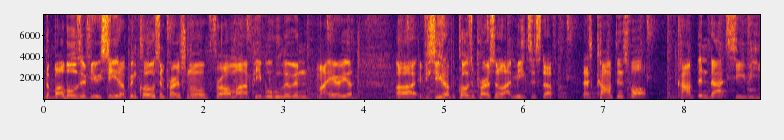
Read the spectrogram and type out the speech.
the bubbles, if you see it up and close and personal, for all my people who live in my area, uh, if you see it up close and personal, like meats and stuff, that's Compton's fault. Compton.cv.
